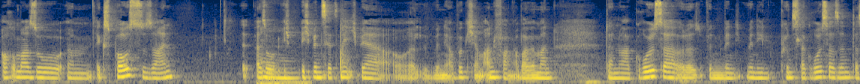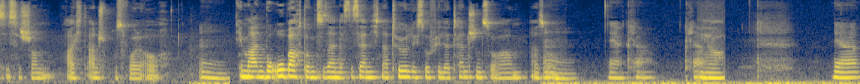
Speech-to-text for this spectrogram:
auch immer so ähm, exposed zu sein. Äh, also mhm. ich, ich bin es jetzt nicht, ich bin ja, bin ja wirklich am Anfang, aber wenn man dann mal größer oder wenn, wenn, die, wenn die Künstler größer sind, das ist ja schon echt anspruchsvoll auch. Mhm. Immer in Beobachtung zu sein, das ist ja nicht natürlich, so viel Attention zu haben. Also, mhm. Ja, klar, klar. Ja. Ja,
